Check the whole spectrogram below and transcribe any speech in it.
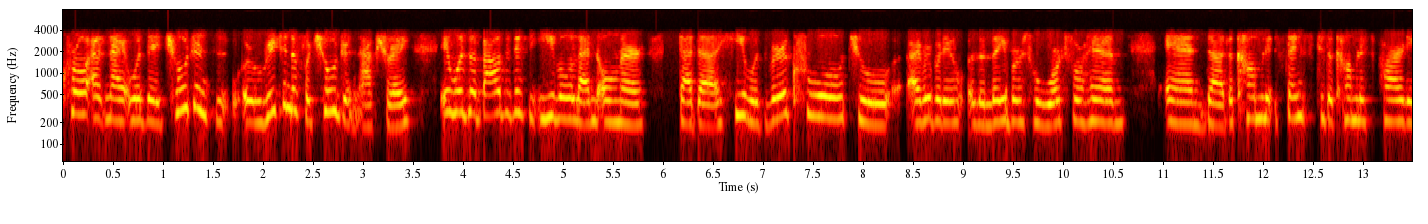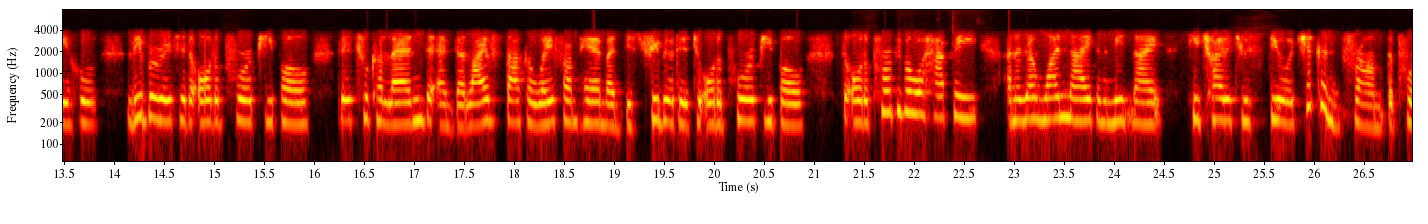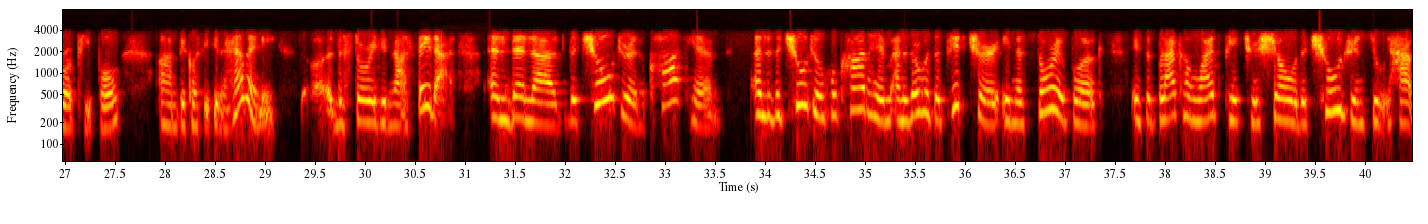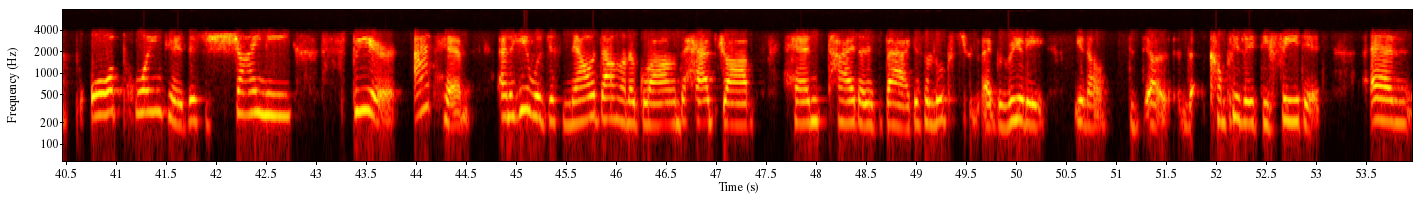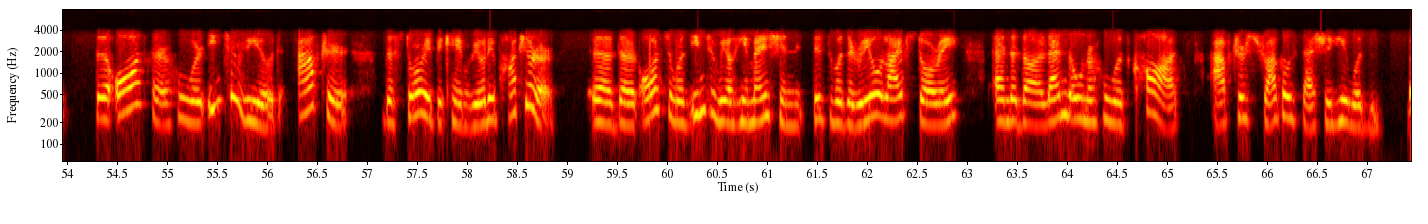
crow at night was a children's original for children. Actually, it was about this evil landowner that uh, he was very cruel to everybody, the laborers who worked for him, and uh, the communist, thanks to the Communist Party who liberated all the poor people, they took a land and the livestock away from him and distributed to all the poor people. So all the poor people were happy. And then one night in the midnight, he tried to steal a chicken from the poor people um, because he didn't have any. Uh, the story did not say that. And then uh, the children caught him, and the children who caught him, and there was a picture in the storybook it's a black and white picture show the children who have all pointed this shiny spear at him, and he was just kneel down on the ground, head dropped, hands tied at his back. It looks like really, you know, uh, completely defeated. And the author who were interviewed after the story became really popular, uh, the author was interviewed. He mentioned this was a real life story, and the landowner who was caught after struggle session, he was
